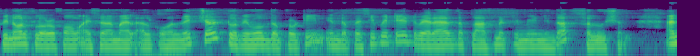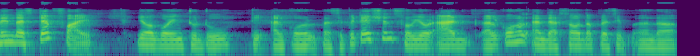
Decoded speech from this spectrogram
phenol chloroform isoamyl alcohol mixture to remove the protein in the precipitate whereas the plasmid remain in the solution. And in the step 5 you are going to do the alcohol precipitation. So, you add alcohol and that is how the, uh, the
